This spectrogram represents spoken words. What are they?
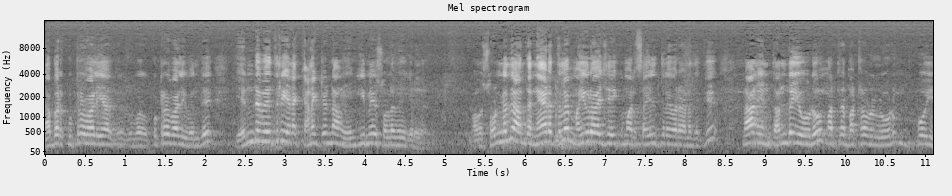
நபர் குற்றவாளியாக குற்றவாளி வந்து எந்த விதத்திலையும் எனக்கு கனெக்டட்னு அவன் எங்கேயுமே சொல்லவே கிடையாது. அவன் சொன்னது அந்த நேரத்தில் மயூராஜ் ஜெயக்குமார் செயல் தலைவரானதுக்கு நான் என் தந்தையோடும் மற்ற மற்றவர்களோடும் போய்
